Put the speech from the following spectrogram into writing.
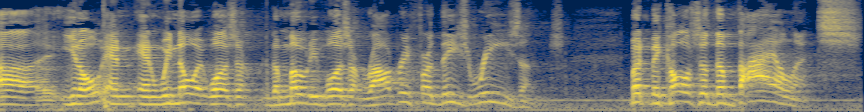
Uh, you know, and, and we know it wasn't, the motive wasn't robbery for these reasons, but because of the violence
